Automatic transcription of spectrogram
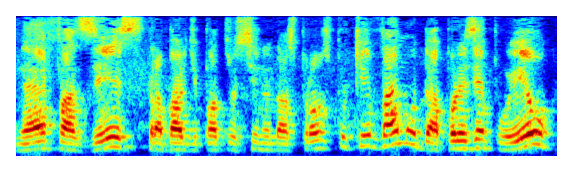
né, fazer esse trabalho de patrocínio das provas, porque vai mudar. Por exemplo, eu,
